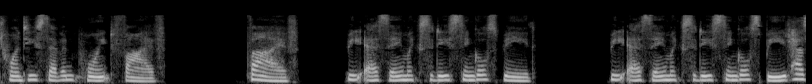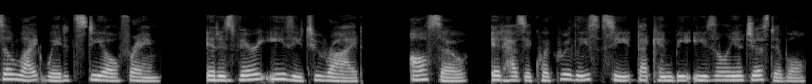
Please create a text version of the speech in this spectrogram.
27.5. 5. BSA Mixity single speed. BSA Mixity single speed has a light-weighted steel frame. It is very easy to ride. Also, it has a quick release seat that can be easily adjustable.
